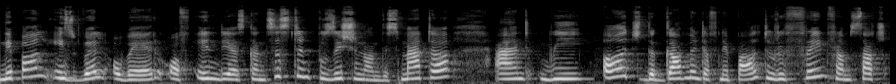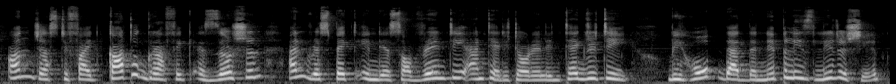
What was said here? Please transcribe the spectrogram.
Nepal is well aware of India's consistent position on this matter, and we urge the government of Nepal to refrain from such unjustified cartographic assertion and respect India's sovereignty and territorial integrity. We hope that the Nepalese leadership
